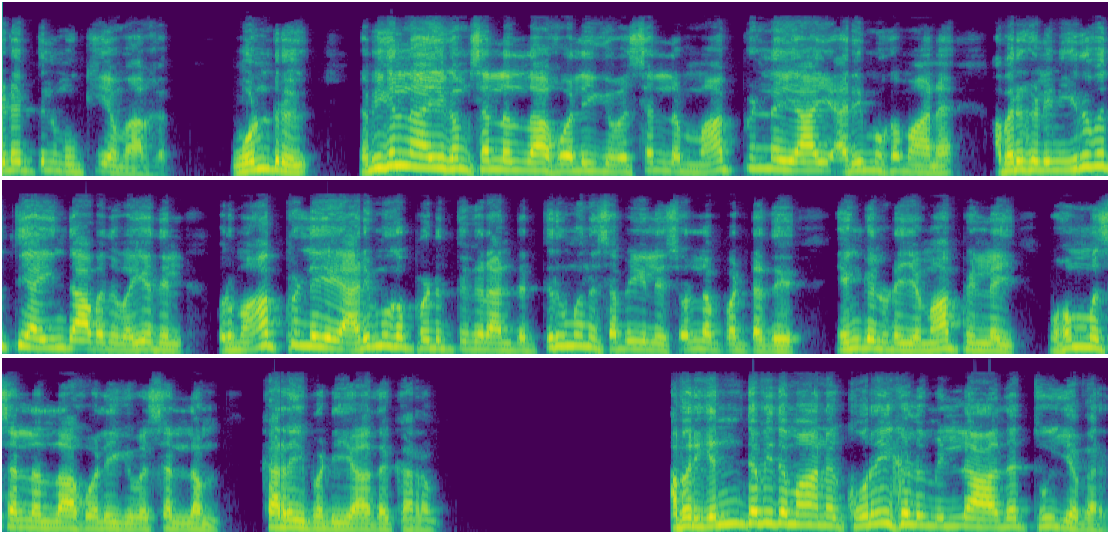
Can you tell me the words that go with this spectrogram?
இடத்தில் முக்கியமாக. ஒன்று நபிகள் நாயகம் சல்லல்லாஹு அலைஹி வசல்லம் மாப்பிள்ளையாய் அறிமுகமான அவர்களின் இருபத்தி ஐந்தாவது வயதில் ஒரு மாப்பிள்ளையை அறிமுகப்படுத்துகிற அந்த திருமண சபையிலே சொல்லப்பட்டது எங்களுடைய மாப்பிள்ளை முகம்மது சல்லல்லாஹு அலிகி வசல்லம் கரைபடியாத கரம். அவர் எந்த விதமான குறைகளும் இல்லாத தூயவர்.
